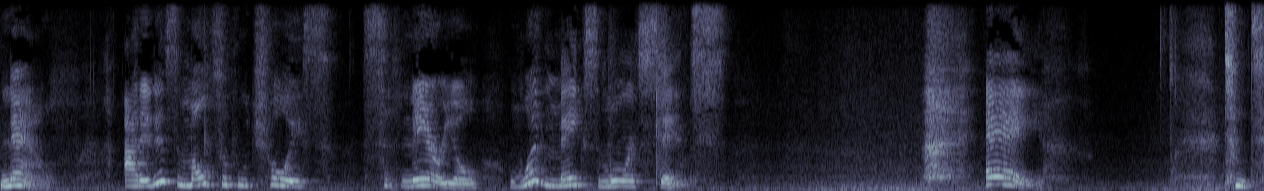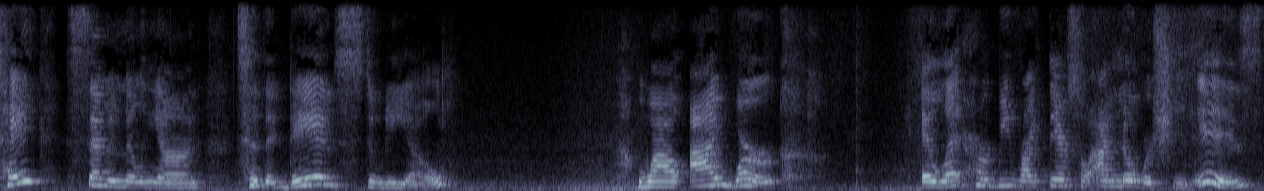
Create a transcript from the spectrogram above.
Now, out of this multiple choice scenario, what makes more sense? A to take 7 million to the dance studio while I work and let her be right there so I know where she is.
